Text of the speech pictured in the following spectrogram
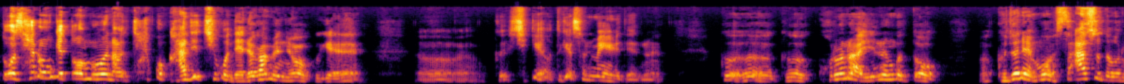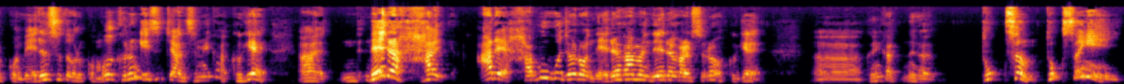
또 새로운 게 또 뭐, 나 자꾸 가지치고 내려가면요, 그게, 어, 그 쉽게 어떻게 설명해야 되나. 그, 어, 그, 코로나 이런 것도, 어, 그 전에 뭐, 사스도 그렇고, 메르스도 그렇고, 뭐 그런 게 있었지 않습니까? 그게, 아, 내려, 하, 아래 하부 구조로 내려가면 내려갈수록 그게, 어, 그러니까, 그 독성, 독성이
